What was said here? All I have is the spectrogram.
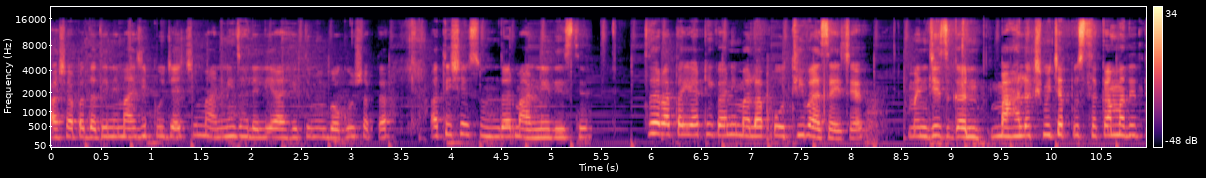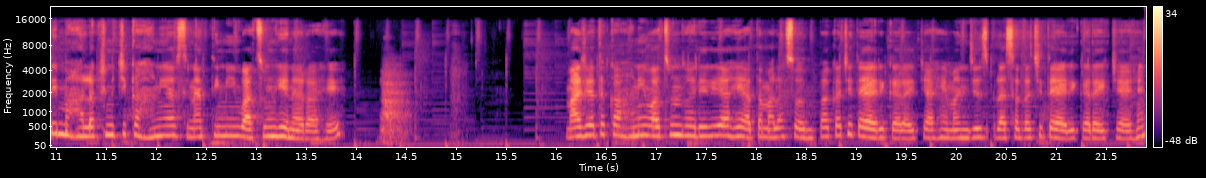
अशा पद्धतीने माझी पूजाची मांडणी झालेली आहे. तुम्ही बघू शकता. अतिशय सुंदर मांडणी दिसते. तर आता या ठिकाणी मला पोथी वाचायची आहे म्हणजेच गण महालक्ष्मीच्या पुस्तकामध्ये ती महालक्ष्मीची कहाणी असते ना ती मी वाचून घेणार आहे. माझी आता कहाणी वाचून झालेली आहे. आता मला स्वयंपाकाची तयारी करायची आहे. म्हणजेच प्रसादाची तयारी करायची आहे.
